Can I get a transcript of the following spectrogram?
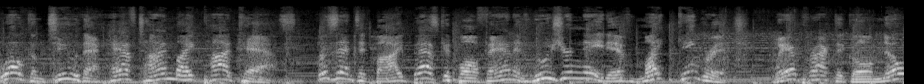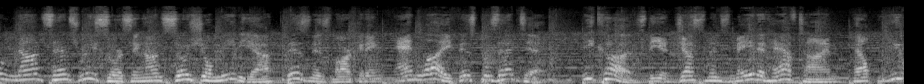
Welcome to the Halftime Mike Podcast, presented by basketball fan and Hoosier native Mike Gingerich. Where practical, no nonsense resourcing on social media, business marketing, and life is presented. Because the adjustments made at halftime help you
